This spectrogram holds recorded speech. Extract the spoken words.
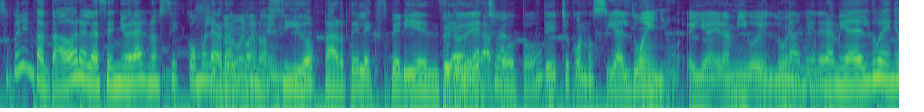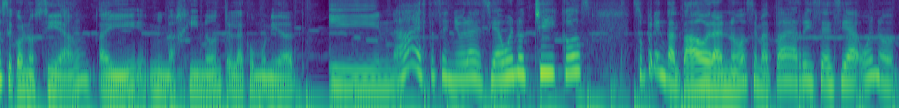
súper encantadora la señora, no sé cómo la habrán conocido, gente. parte de la experiencia Pero de, de hecho, Tarapoto. de hecho conocí al dueño, ella era amigo del dueño. También era amiga del dueño, se conocían ahí, me imagino, entre la comunidad. Y nada, esta señora decía, bueno chicos, súper encantadora, ¿no? Se mataba de risa, decía, bueno,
